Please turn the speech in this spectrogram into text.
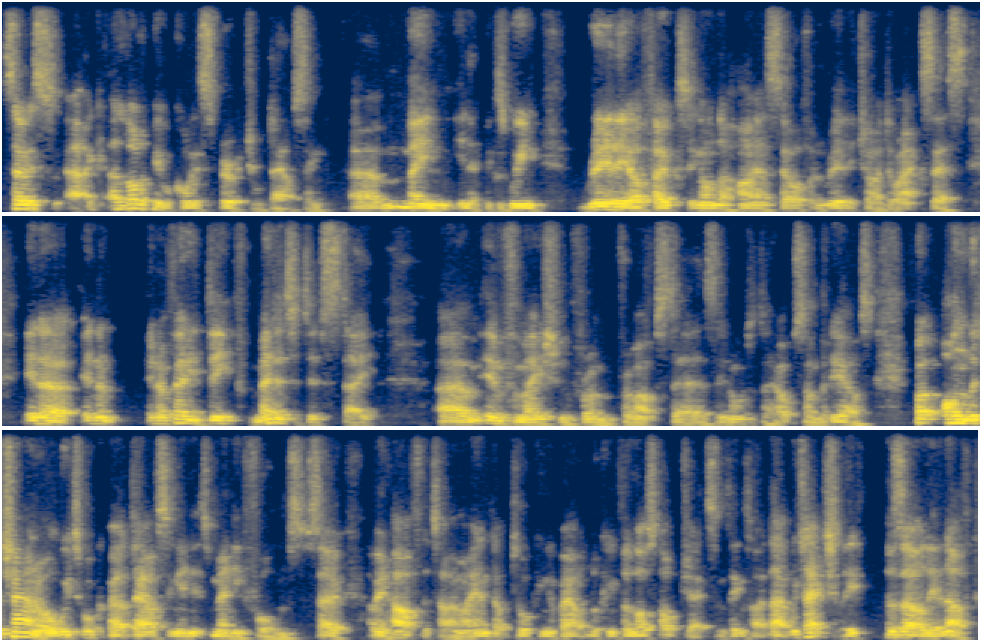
So it's a lot of people call it spiritual dowsing, um, main, you know, because we really are focusing on the higher self and really trying to access in a in a in a very deep meditative state um, information from from upstairs in order to help somebody else. But on the channel, we talk about dowsing in its many forms. So, I mean, half the time I end up talking about looking for lost objects and things like that, which actually, bizarrely enough,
